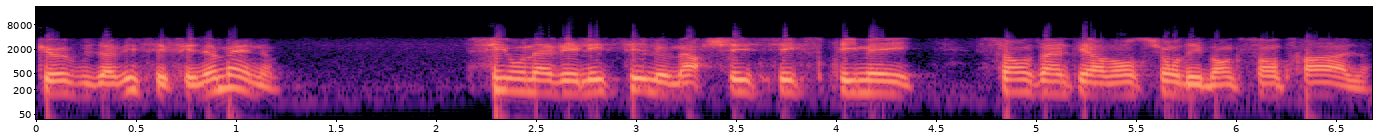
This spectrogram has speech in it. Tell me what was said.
que vous avez ces phénomènes. Si on avait laissé le marché s'exprimer sans intervention des banques centrales,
